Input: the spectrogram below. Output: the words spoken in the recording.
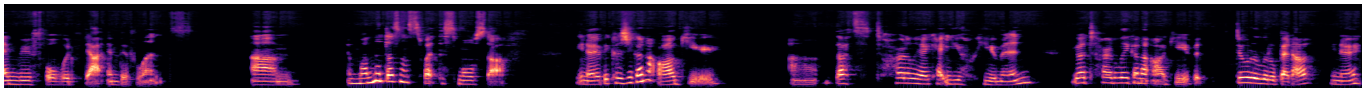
and move forward without ambivalence. Um, and one that doesn't sweat the small stuff, you know, because you're going to argue. Uh, that's totally okay. You're human you're totally going to argue, but do it a little better, you know,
